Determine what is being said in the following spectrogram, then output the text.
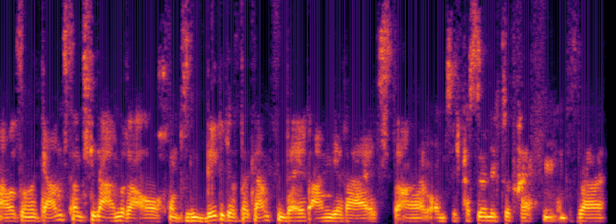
aber sondern ganz, ganz viele andere auch. Und die sind wirklich aus der ganzen Welt angereist, äh, um sich persönlich zu treffen. Und das war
